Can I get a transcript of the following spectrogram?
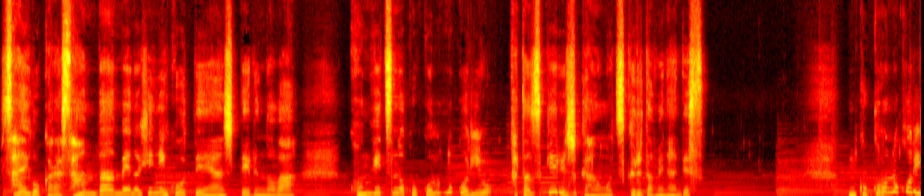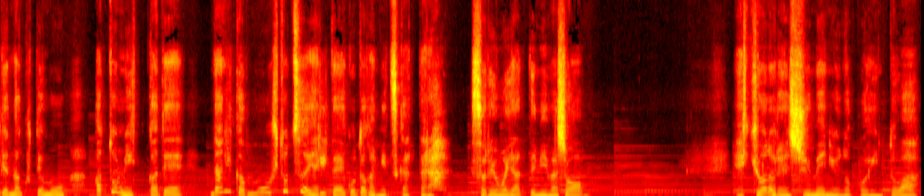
最後から3番目の日にご提案しているのは今月の心残りを片付ける時間を作るためなんです。心残りでなくても、あと3日で何かもう一つやりたいことが見つかったら、それもやってみましょう。え今日の練習メニューのポイントは、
